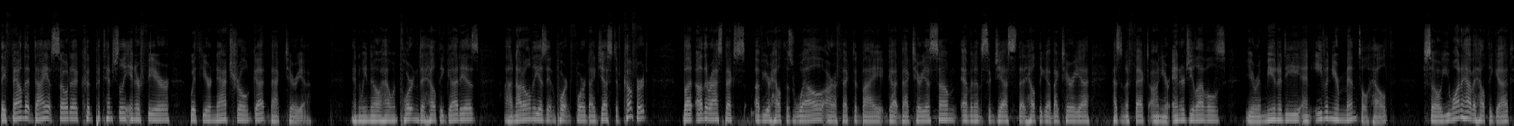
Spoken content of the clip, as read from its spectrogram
They found that diet soda could potentially interfere with your natural gut bacteria. And we know how important a healthy gut is. Uh, not only is it important for digestive comfort, but other aspects of your health as well are affected by gut bacteria. Some evidence suggests that healthy gut bacteria has an effect on your energy levels, your immunity, and even your mental health. So you want to have a healthy gut.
